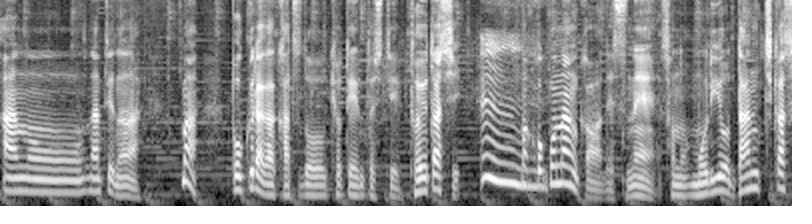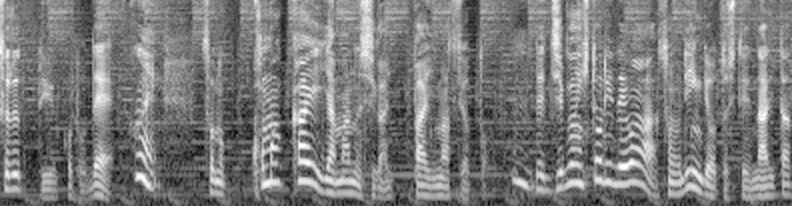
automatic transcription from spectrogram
あのなんていうのかな。まあ僕らが活動拠点としている豊田市、うんうんうん。まあ、ここなんかはですねその森を団地化するっていうことではい、その細かい山主がいっぱいいますよと。うん。で自分一人ではその林業として成り立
